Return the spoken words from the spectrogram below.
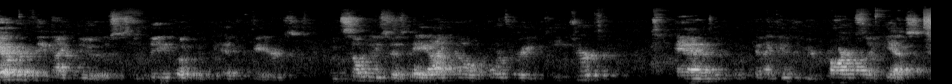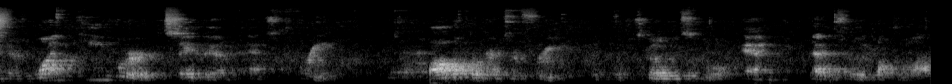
Everything I do, this is the big hook with the educators. When somebody says, hey, I know a fourth grade teacher, and can I give them your card? It's like, yes. And there's one key word to say to them. All the programs are free. Just go to the school, and that has really helped a lot.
